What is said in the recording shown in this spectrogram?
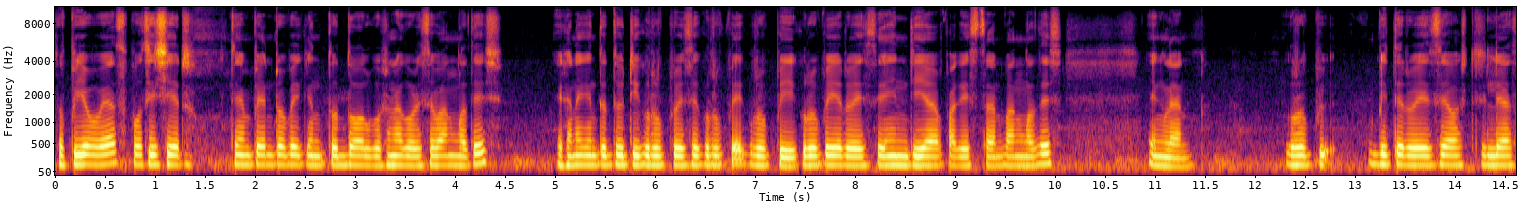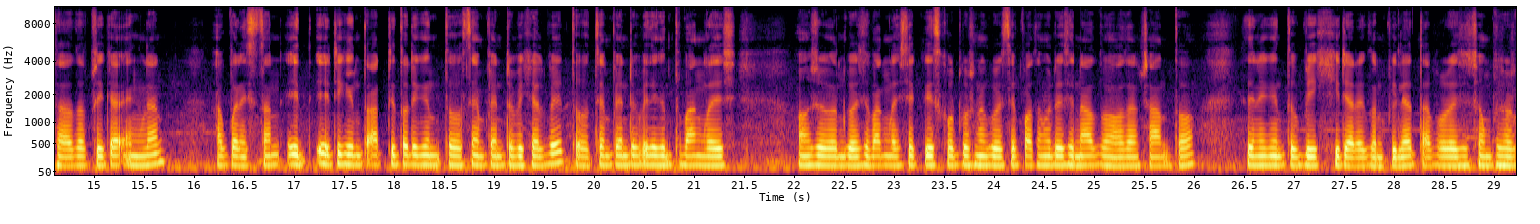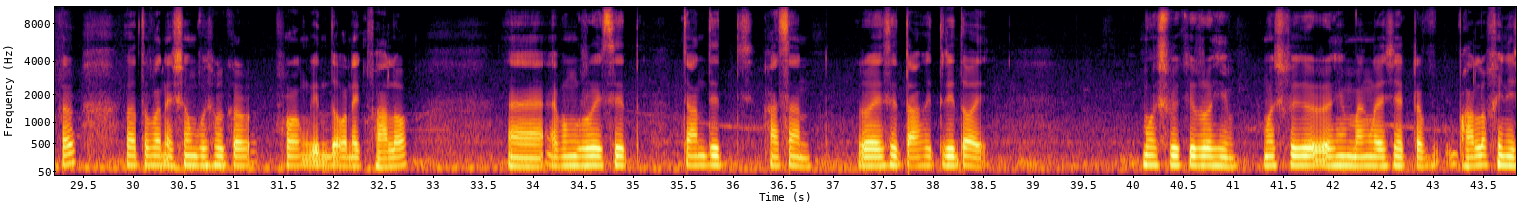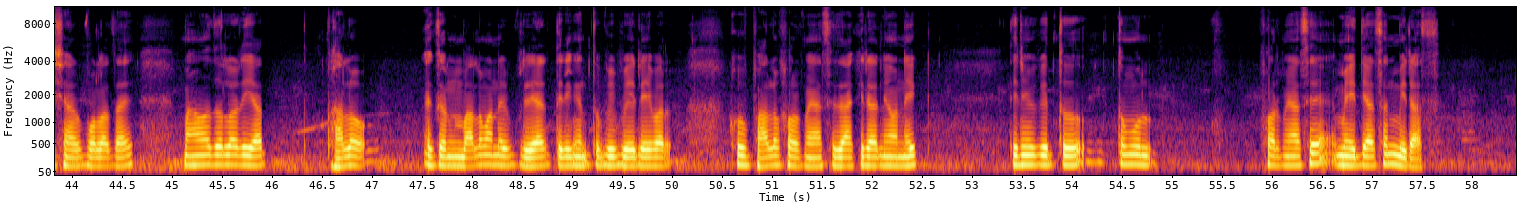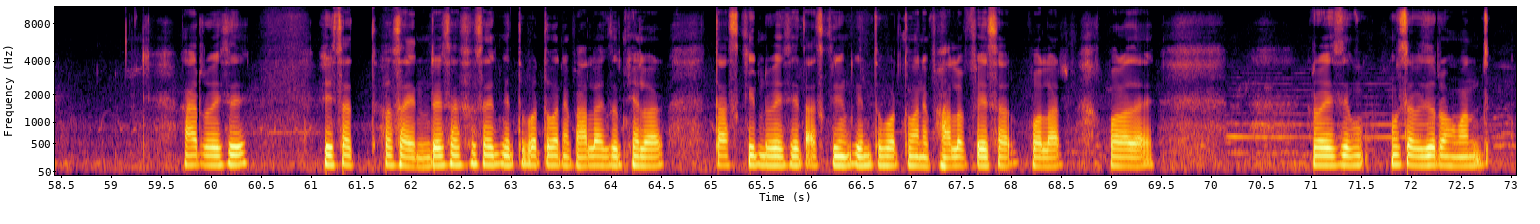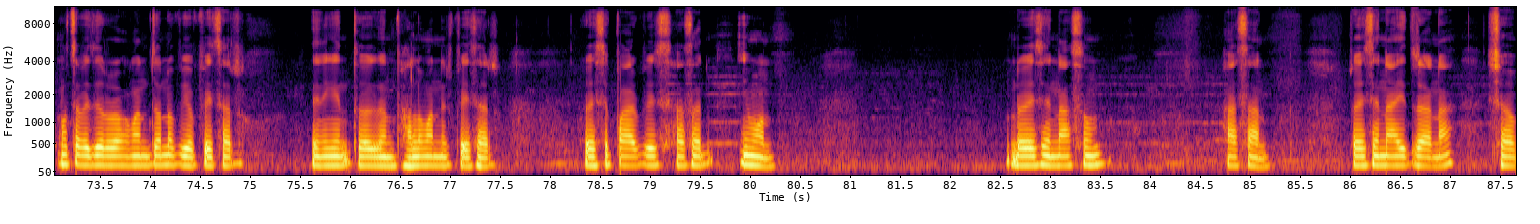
তো প্রিয় ব্যাস পঁচিশের চ্যাম্পিয়ন ট্রফি কিন্তু দল ঘোষণা করেছে বাংলাদেশ। এখানে কিন্তু দুইটি গ্রুপ রয়েছে group A group B group A রয়েছে India, Pakistan, Bangladesh, England. Group বিতে রয়েছে Australia, South Africa, England, Afghanistan. এটি কিন্তু আটটি দলে কিন্তু চ্যাম্পিয়ন ট্রফি খেলবে। তো চ্যাম্পিয়ন ট্রফিতে কিন্তু বাংলাদেশ অংশগ্রহণ করেছে, বাংলাদেশে ক্রিস স্কোর ঘোষণা করেছে। প্রথমে রয়েছে নাজমুল হাসান শান্ত, তিনি কিন্তু বিগ হিটার একজন প্লেয়ার তারপর রয়েছে শম্ভু সরকার। বর্তমানে শম্ভু সরকার ফর্ম কিন্তু অনেক ভালো এবং রয়েছে চান্দিদ হাসান, রয়েছে তাহিদ হৃদয়, মুশফিকুর রহিম। মুশফিকুর রহিম বাংলাদেশে একটা ভালো ফিনিশার বলা যায়। মাহমুদুল্লাহ রিয়াদ ভালো, একজন ভালো মানের প্লেয়ার তিনি কিন্তু বিপিএল এবার খুব ভালো ফর্মে আছে, জাকির আলী অনেক। তিনিও কিন্তু তুমুল ফর্মে আছে, মেহেদি হাসান, মিরাজ। আর রয়েছে রিসাত হোসাইন। রিসাত হোসাইন কিন্তু বর্তমানে ভালো একজন খেলোয়াড়। তাসকিন রয়েছে, তাসকিন কিন্তু বর্তমানে ভালো পেসার বলার বলা যায়। রয়েছে মুস্তাফিজুর রহমান মুস্তাফিজুর রহমান জনপ্রিয় পেসার। তিনি কিন্তু একজন ভালো মানের পেসার। রয়েছে পারভেজ হাসান ইমন। রয়েছে নাসুম হাসান রয়েছে নাহিদ রানা সব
